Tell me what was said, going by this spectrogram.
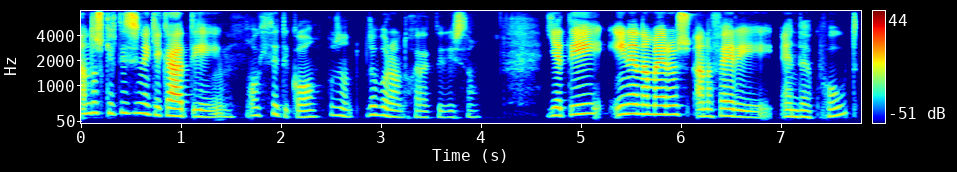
αν το σκεφτείς, είναι και κάτι, όχι θετικό, πώς να, το- δεν μπορώ να το χαρακτηρίσω. Γιατί είναι ένα μέρος, αναφέρει and I quote,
